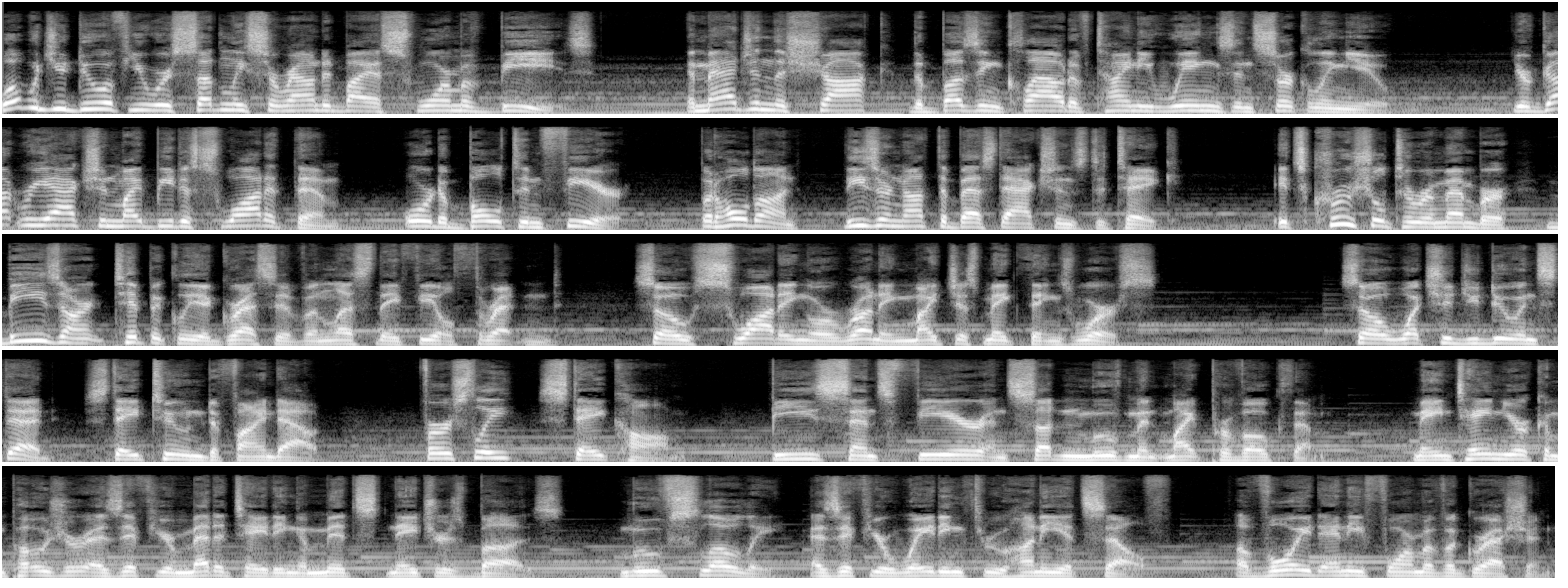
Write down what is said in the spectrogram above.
What would you do if you were suddenly surrounded by a swarm of bees? Imagine the shock, the buzzing cloud of tiny wings encircling you. Your gut reaction might be to swat at them, or to bolt in fear. But hold on, these are not the best actions to take. It's crucial to remember, bees aren't typically aggressive unless they feel threatened. So swatting or running might just make things worse. So what should you do instead? Stay tuned to find out. Firstly, stay calm. Bees sense fear and sudden movement might provoke them. Maintain your composure as if you're meditating amidst nature's buzz. Move slowly, as if you're wading through honey itself. Avoid any form of aggression.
